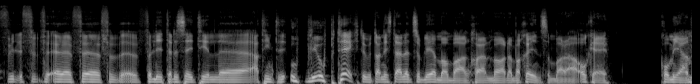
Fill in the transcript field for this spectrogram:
för, för, för, för, för, förlitade sig till eh, att inte upp, bli upptäckt utan istället så blev man bara en skön mördarmaskin som bara, okej, kom igen.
